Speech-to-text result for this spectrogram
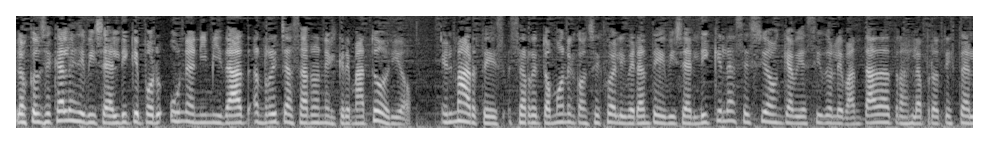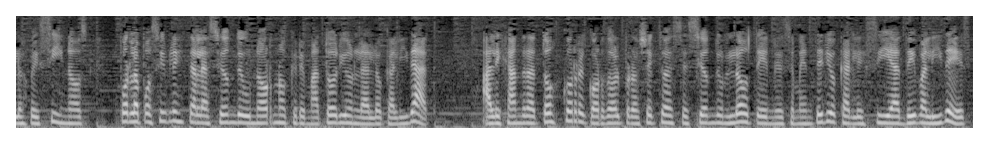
Los concejales de Villa del Dique por unanimidad rechazaron el crematorio. El martes se retomó en el Consejo Deliberante de Villa del Dique la sesión que había sido levantada tras la protesta de los vecinos por la posible instalación de un horno crematorio en la localidad. Alejandra Tosco recordó el proyecto de cesión de un lote en el cementerio carecía de validez,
